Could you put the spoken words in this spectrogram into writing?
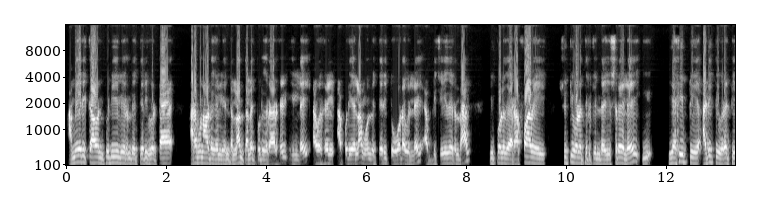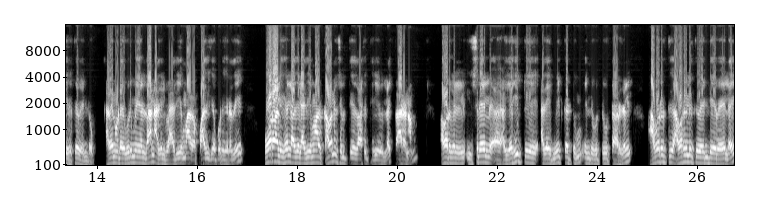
அமெரிக்காவின் பிடியில் இருந்து தெரிவிட்ட அரபு நாடுகள் என்றெல்லாம் தலைப்பிடுகிறார்கள். இல்லை அவர்கள் அப்படியெல்லாம் ஒன்று தெரித்து ஓடவில்லை. அப்படி செய்திருந்தால் இப்பொழுது ரஃபாவை சுற்றி வளர்த்திருக்கின்ற இஸ்ரேலை இ- எகிப்து அடித்து விரட்டி இருக்க வேண்டும். அதனுடைய உரிமைகள் தான் அதில் அதிகமாக பாதிக்கப்படுகிறது. போராளிகள் அதில் அதிகமாக கவனம் செலுத்தியதாக தெரியவில்லை. காரணம் அவர்கள் இஸ்ரேல் எகிப்து அதை மீட்கட்டும் என்று விட்டுவிட்டார்கள். அவருக்கு அவர்களுக்கு வேண்டிய வேலை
